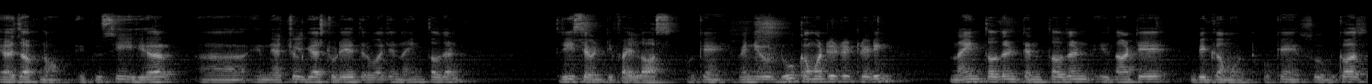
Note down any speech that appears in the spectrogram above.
as of now. If you see here uh, in natural gas today there was a 9375 loss okay? When you do commodity trading 9000 10000 is not a big amount okay? So because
